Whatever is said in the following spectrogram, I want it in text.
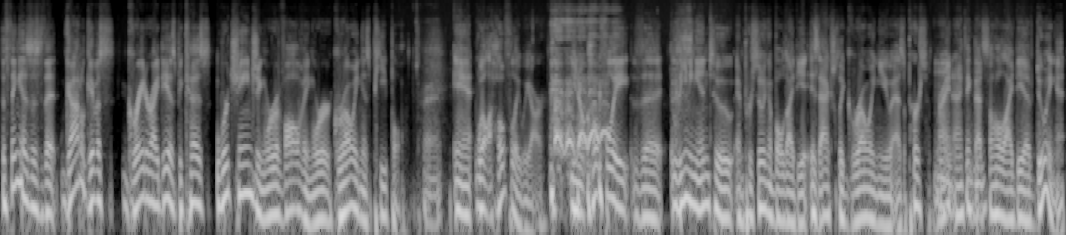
the thing is, is that God will give us greater ideas because we're changing, we're evolving, we're growing as people. Right. And well, hopefully we are. You know, hopefully the leaning into and pursuing a bold idea is actually growing you as a person, right? Mm-hmm. And I think that's mm-hmm. the whole idea of doing it.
